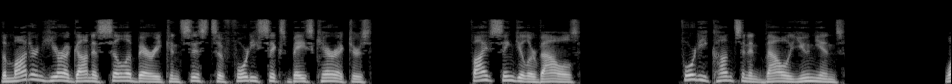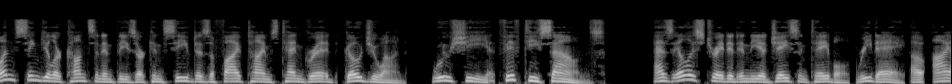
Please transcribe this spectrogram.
The modern hiragana syllabary consists of 46 base characters 5 singular vowels 40 consonant-vowel unions 1 singular consonant These are conceived as a 5 times 10 grid gojuon, wu 50 sounds. As illustrated in the adjacent table, read a, a, i,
